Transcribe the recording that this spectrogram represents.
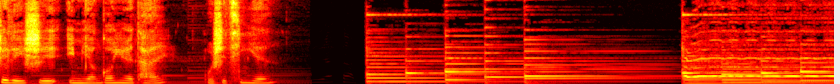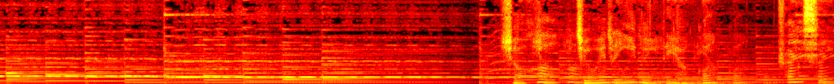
这里是《一米阳光音乐台》，我是青言。守候只为那一米的阳光，穿行与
